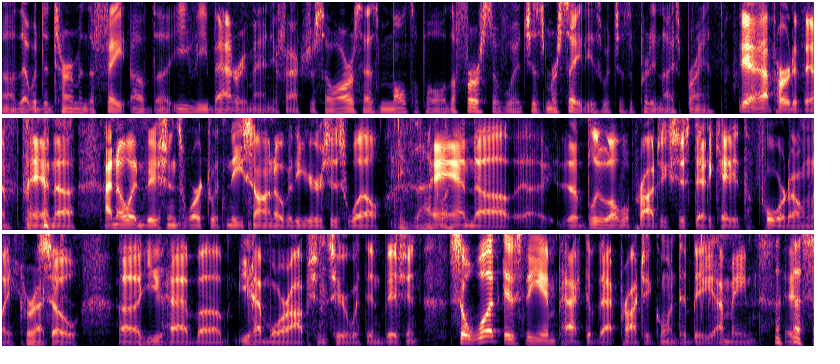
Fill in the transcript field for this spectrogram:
Uh, that would determine the fate of the EV battery manufacturer. So ours has multiple. The first of which is Mercedes, which is a pretty nice brand. Yeah, I've heard of them, and uh, I know Envision's worked with Nissan over the years as well. Exactly. And uh, the Blue Oval project's just dedicated to Ford only. Correct. So uh, you have uh, you have more options here with Envision. So what is the impact of that project going to be? I mean, it's.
